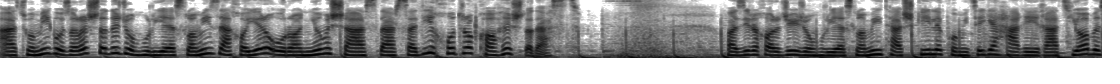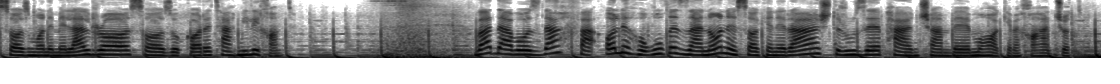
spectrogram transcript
اتمی گزارش داده جمهوری اسلامی ذخایر اورانیوم 60 درصدی خود را کاهش داده است. وزیر خارجه جمهوری اسلامی تشکیل کمیته حقیقتیاب سازمان ملل را سازوکار تحمیلی خواند. و دوازده فعال حقوق زنان ساکن رشت روز پنجشنبه محاکمه خواهند شد.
